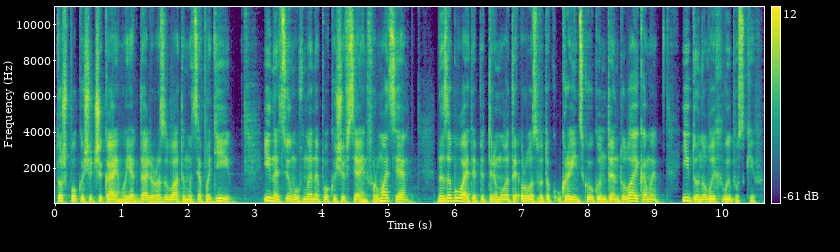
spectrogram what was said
Тож поки що чекаємо, як далі розвиватимуться події. І на цьому в мене поки що вся інформація. Не забувайте підтримувати розвиток українського контенту лайками і до нових випусків.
